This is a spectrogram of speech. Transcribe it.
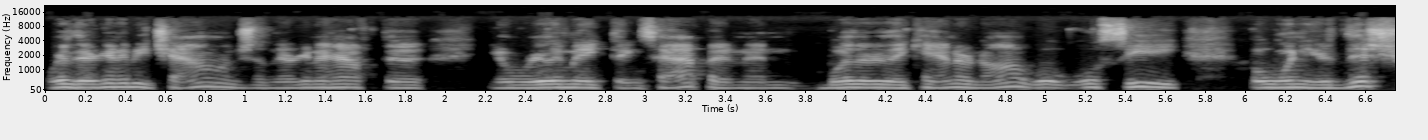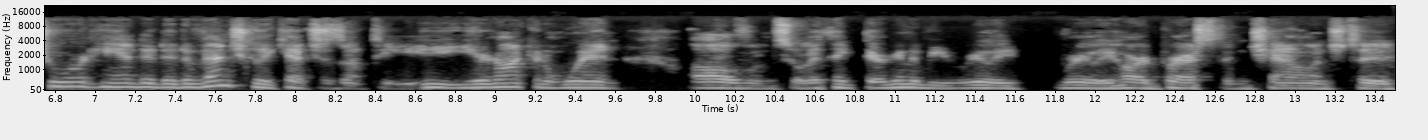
where they're gonna be challenged and they're gonna have to you know really make things happen and whether they can or not we'll, we'll see. But when you're this short-handed it eventually catches up to you you're not gonna win all of them so i think they're gonna be really really hard pressed and challenged to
